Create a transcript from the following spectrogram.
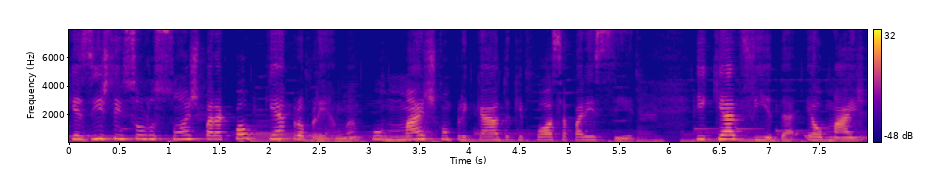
que existem soluções para qualquer problema, por mais complicado que possa parecer, e que a vida é o, mais,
